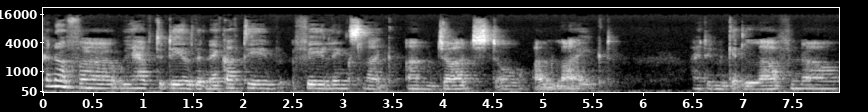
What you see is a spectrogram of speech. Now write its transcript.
kind of uh, we have to deal the negative feelings like I'm judged or I'm liked, I didn't get love now,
